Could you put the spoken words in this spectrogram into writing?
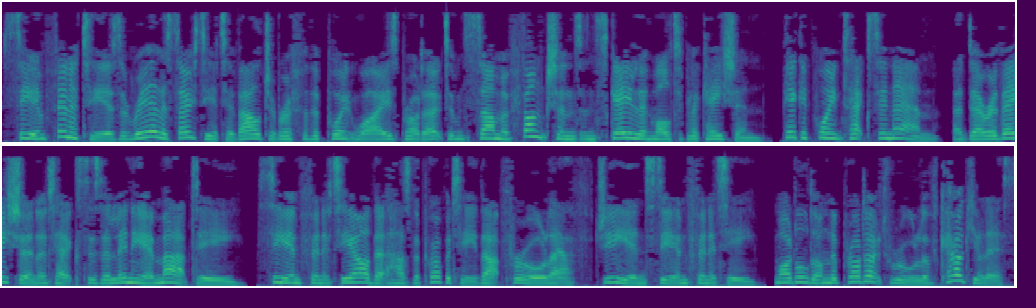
C infinity is a real associative algebra for the pointwise product and sum of functions and scalar multiplication. Pick a point x in M. A derivation at x is a linear map D. C infinity R that has the property that for all f g in C infinity, modeled on the product rule of calculus,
